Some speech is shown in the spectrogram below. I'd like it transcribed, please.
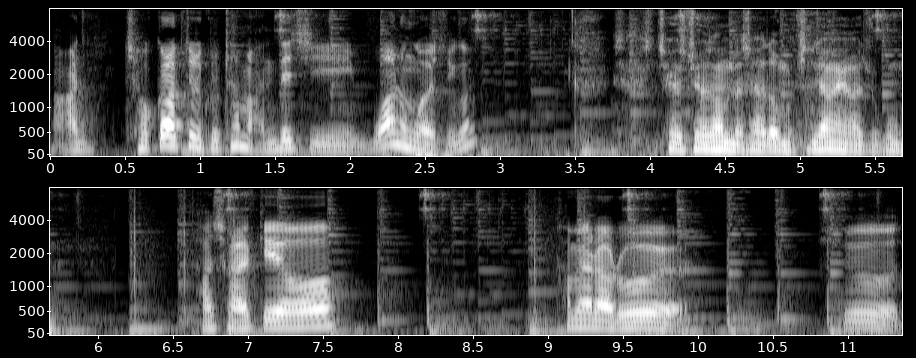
아니 젓가락질을 그렇게 하면 안 되지 뭐 하는 거야 지금? 제, 죄송합니다 제가 너무 긴장해가지고 다시 갈게요 카메라 롤 슛.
